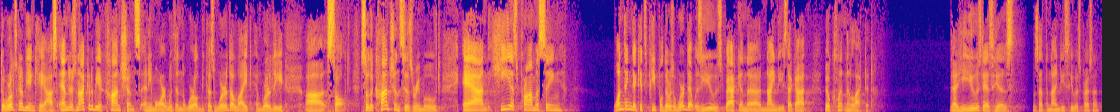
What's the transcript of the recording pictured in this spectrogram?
The world's going to be in chaos, and there's not going to be a conscience anymore within the world because we're the light and we're the uh, salt. So the conscience is removed, and he is promising one thing that gets people. There was a word that was used back in the 90s that got Bill Clinton elected, that he used as his, was that the 90s he was president?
